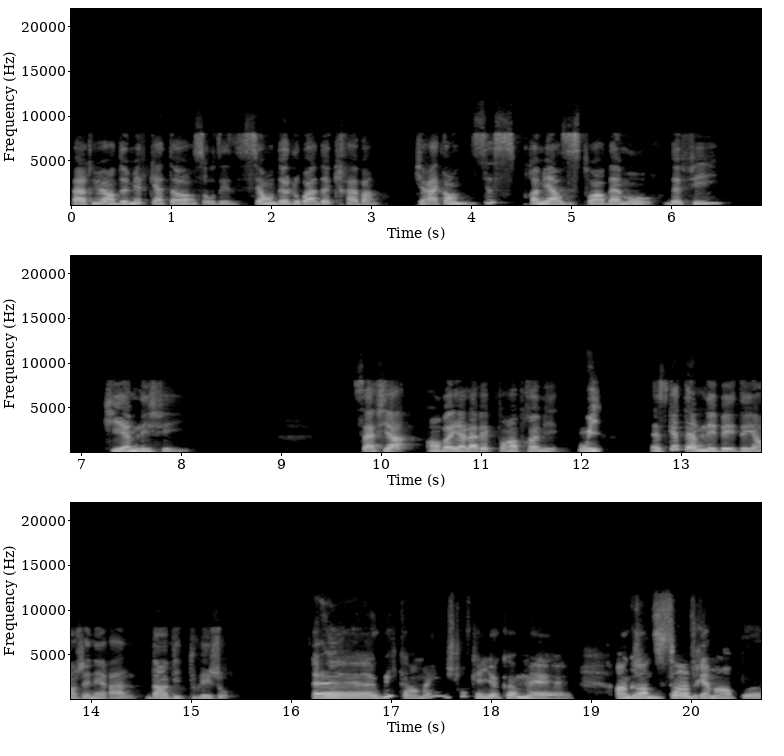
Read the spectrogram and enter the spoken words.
parue en 2014 aux éditions de Loi de Cravant, qui raconte dix premières histoires d'amour de filles qui aiment les filles. Safia, on va y aller avec toi en premier. Oui. Est-ce que tu aimes les BD en général, dans la vie de tous les jours? Euh, oui, quand même. Je trouve qu'il y a comme. euh, en grandissant, vraiment pas.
